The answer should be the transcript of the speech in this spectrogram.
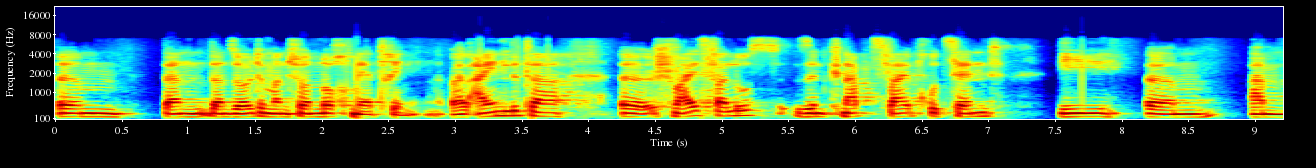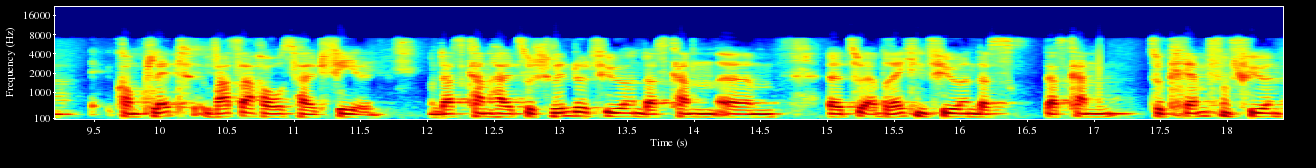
ähm, dann, dann sollte man schon noch mehr trinken. Weil ein Liter äh, Schweißverlust sind knapp zwei Prozent, die ähm, am komplett Wasserhaushalt fehlen. Und das kann halt zu Schwindel führen, das kann ähm, äh, zu Erbrechen führen, das, das kann zu Krämpfen führen.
